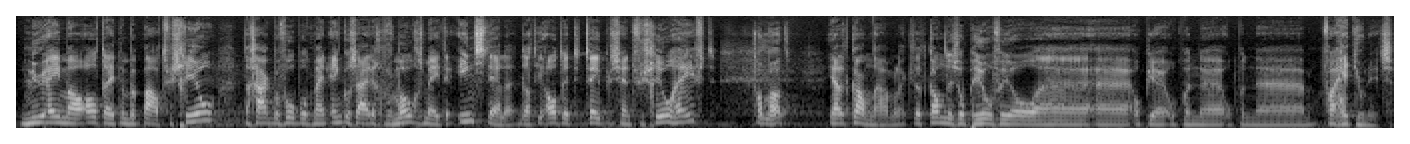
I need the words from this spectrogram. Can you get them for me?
nu eenmaal altijd een bepaald verschil. Dan ga ik bijvoorbeeld mijn enkelzijdige vermogensmeter instellen dat hij altijd 2% verschil heeft. Kan dat? Ja, dat kan namelijk. Dat kan dus op heel veel eh, op, je, op een, eh, op een van head units.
